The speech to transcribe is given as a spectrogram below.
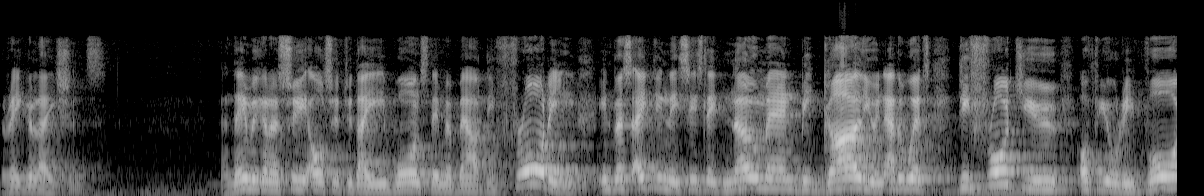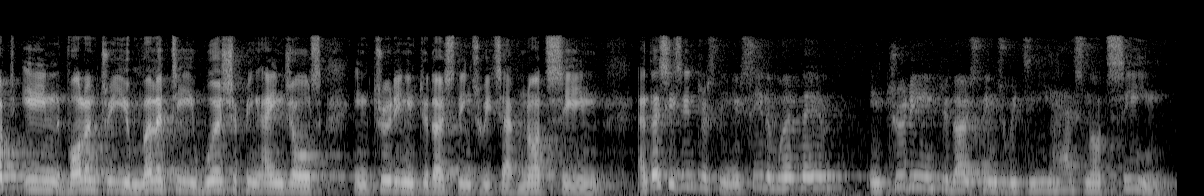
Regulations. And then we're going to see also today, he warns them about defrauding. In verse 18, he says, Let no man beguile you. In other words, defraud you of your reward in voluntary humility, worshipping angels, intruding into those things which have not seen. And this is interesting. You see the word there? Intruding into those things which he has not seen.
